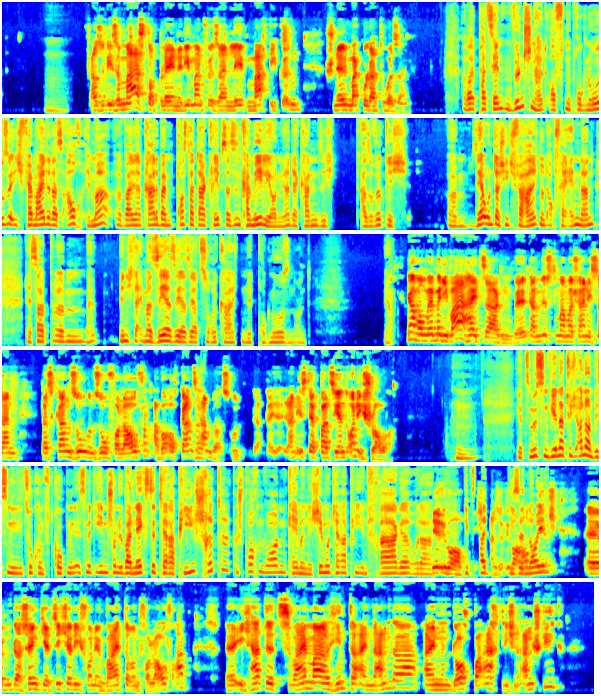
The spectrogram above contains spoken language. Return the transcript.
Mhm. Also diese Masterpläne, die man für sein Leben macht, die können schnell Makulatur sein. Aber Patienten wünschen halt oft eine Prognose. Ich vermeide das auch immer, weil gerade beim Prostatakrebs, das ist ein Chamäleon, ja, der kann sich also wirklich ähm, sehr unterschiedlich verhalten und auch verändern. Deshalb ähm, bin ich da immer sehr, sehr, sehr zurückhaltend mit Prognosen und ja. Ja, wenn wir die Wahrheit sagen will, dann müsste man wahrscheinlich sagen, das kann so und so verlaufen, aber auch ganz ja. anders. Und dann ist der Patient auch nicht schlauer. Hm. Jetzt müssen wir natürlich auch noch ein bisschen in die Zukunft gucken. Ist mit Ihnen schon über nächste Therapieschritte gesprochen worden? Käme eine Chemotherapie in Frage oder nee, überhaupt gibt's nicht. Also überhaupt neue? nicht. Ähm, das hängt jetzt sicherlich von dem weiteren Verlauf ab. Äh, ich hatte zweimal hintereinander einen doch beachtlichen Anstieg.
